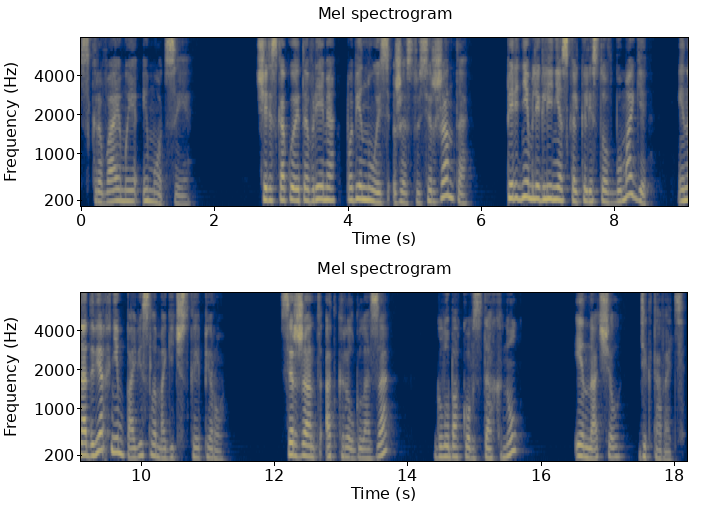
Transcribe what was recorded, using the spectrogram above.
скрываемые эмоции. Через какое-то время, повинуясь жесту сержанта, перед ним легли несколько листов бумаги, и над верхним повисло магическое перо. Сержант открыл глаза, глубоко вздохнул и начал диктовать.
